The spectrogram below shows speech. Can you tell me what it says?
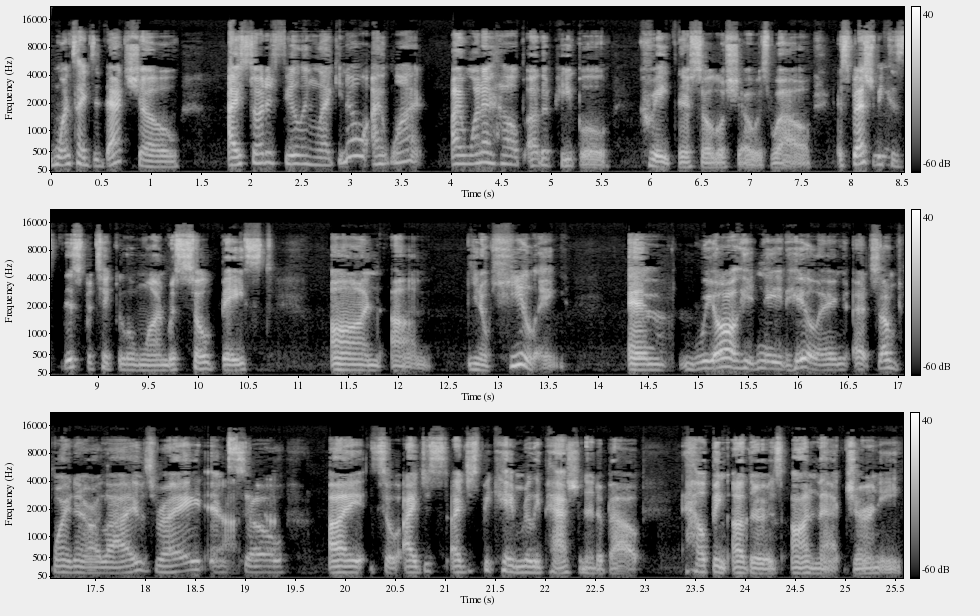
once I did that show, I started feeling like you know I want I want to help other people create their solo show as well, especially because this particular one was so based on, um, you know, healing. And yeah. we all need healing at some point in our lives, right? Yeah. And so I, so I just, I just became really passionate about helping others on that journey.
